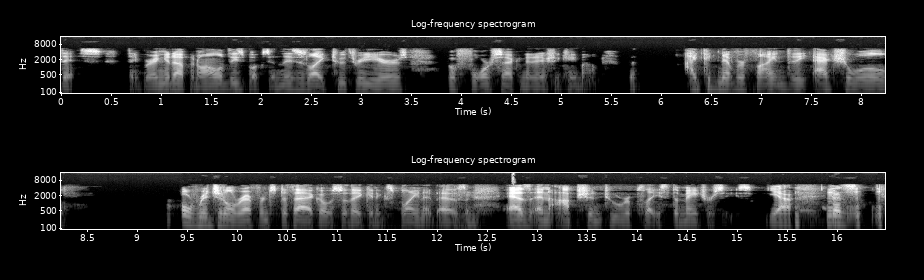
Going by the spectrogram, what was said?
this: they bring it up in all of these books, and this is like two, three years before second edition came out. But I could never find the actual original reference to THACO, so they can explain it as Mhm. as an option to replace the matrices. Yeah, because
